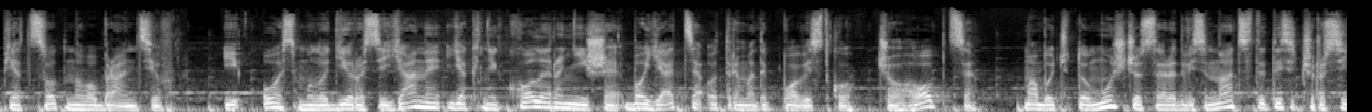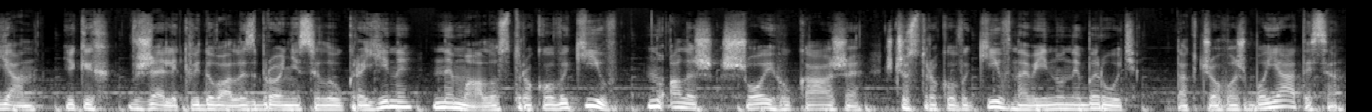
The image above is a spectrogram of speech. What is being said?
500 новобранців. І ось молоді росіяни, як ніколи раніше, бояться отримати повістку. Чого б це? Мабуть, тому що серед 18 тисяч росіян, яких вже ліквідували Збройні Сили України, немало строковиків. Ну але ж Шойгу каже, що строковиків на війну не беруть. Так чого ж боятися?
